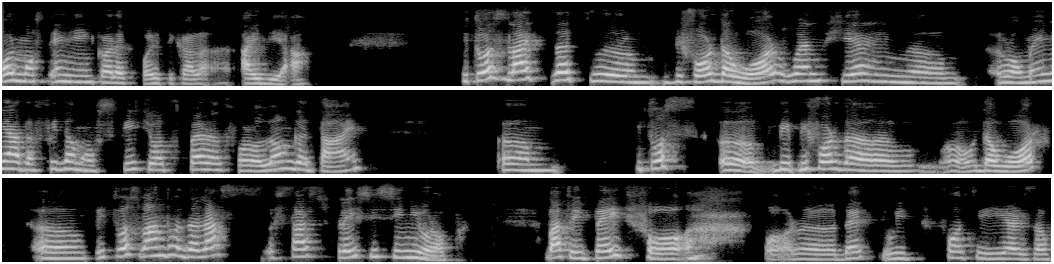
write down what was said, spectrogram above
almost any incorrect political idea. It was like that um, before the war, when here in um, Romania the freedom of speech was spared for a longer time. Um, it was uh, before the uh, the war. Uh, it was one of the last such places in Europe but we paid for for uh, that with 40 years of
